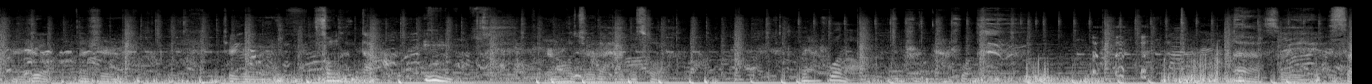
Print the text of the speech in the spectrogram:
很热，但是这个风很大，嗯，然后觉得还不错。没啥说的啊，就是没啥说的。嗯，所以 so，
